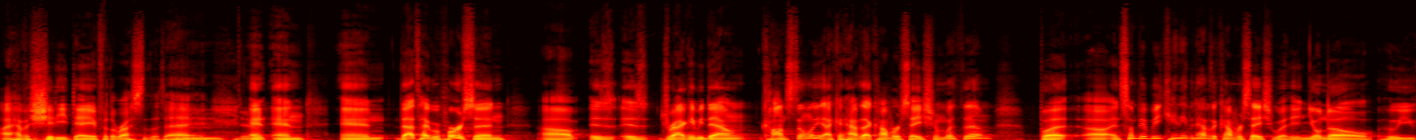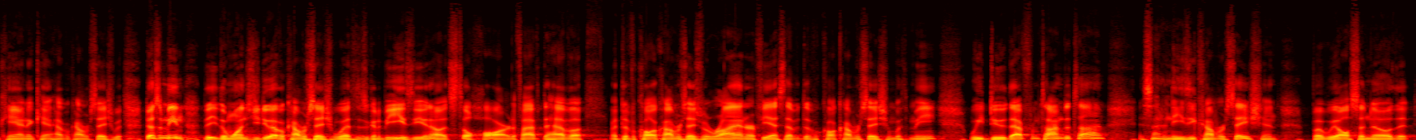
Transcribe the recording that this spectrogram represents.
I have a shitty day for the rest of the day. yeah. And and and that type of person uh, is is dragging me down constantly. I can have that conversation with them, but uh, and some people you can't even have the conversation with, and you'll know who you can and can't have a conversation with. Doesn't mean the the ones you do have a conversation with is going to be easy. You know, it's still hard. If I have to have a, a difficult conversation with Ryan, or if he has to have a difficult conversation with me, we do that from time to time. It's not an easy conversation, but we also know that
